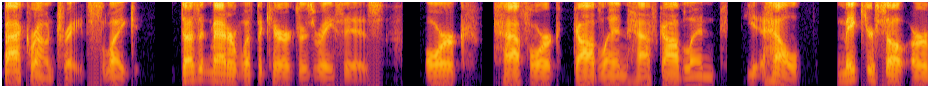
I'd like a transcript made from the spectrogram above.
background traits. Like, doesn't matter what the character's race is orc, half orc, goblin, half goblin. Hell, make yourself or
